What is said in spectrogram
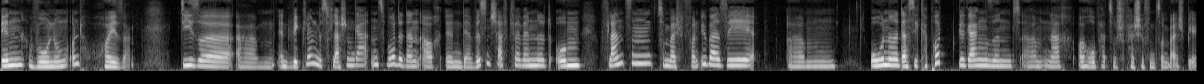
in Wohnungen und Häusern. diese ähm, Entwicklung des Flaschengartens wurde dann auch in der Wissenschaft verwendet, um Pflanzen, zum Beispiel von Übersee, ähm, ohne dass sie kaputt gegangen sind, ähm, nach Europa zu verschiffen zum Beispiel.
